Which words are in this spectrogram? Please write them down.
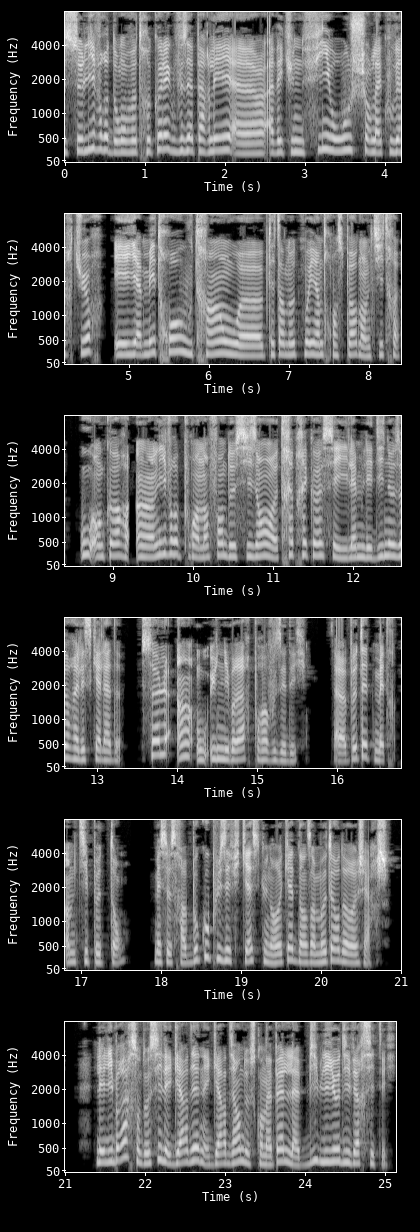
ce livre dont votre collègue vous a parlé euh, avec une fille rouge sur la couverture et il y a métro ou train ou euh, peut-être un autre moyen de transport dans le titre ou encore un livre pour un enfant de 6 ans euh, très précoce et il aime les dinosaures et l'escalade. Seul un ou une libraire pourra vous aider. Ça va peut-être mettre un petit peu de temps, mais ce sera beaucoup plus efficace qu'une requête dans un moteur de recherche. Les libraires sont aussi les gardiennes et gardiens de ce qu'on appelle la bibliodiversité.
